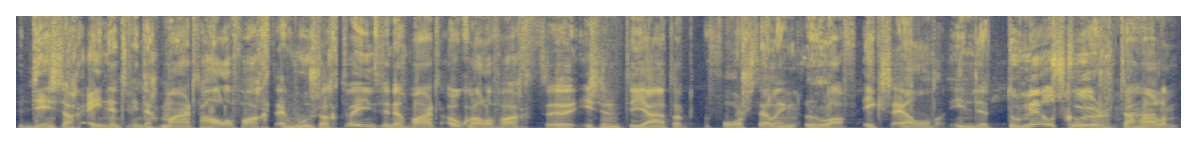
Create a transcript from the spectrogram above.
Dinsdag 21 maart half acht. En woensdag 22 maart ook half acht... eh, is er een theatervoorstelling Love XL in de toneelschuur te Haarlem.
